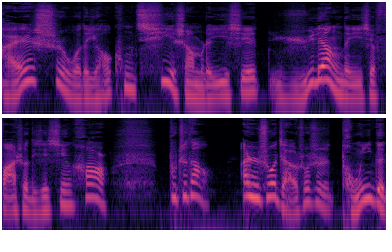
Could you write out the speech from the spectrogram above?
还是我的遥控器上面的一些余量的一些发射的一些信号？不知道。按说，假如说是同一个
